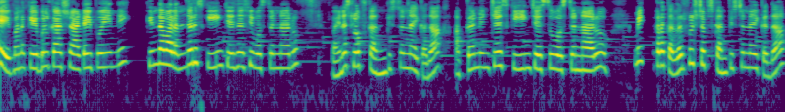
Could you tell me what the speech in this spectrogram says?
హే మన కేబుల్ కార్ స్టార్ట్ అయిపోయింది. కింద వాళ్ళందరూ స్కీయింగ్ చేసేసి వస్తున్నారు. పైన స్లోప్స్ కనిపిస్తున్నాయి కదా అక్కడి నుంచే స్కీయింగ్ చేస్తూ వస్తున్నారు. మీకు అక్కడ కలర్ఫుల్ స్టెప్స్ కనిపిస్తున్నాయి కదా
